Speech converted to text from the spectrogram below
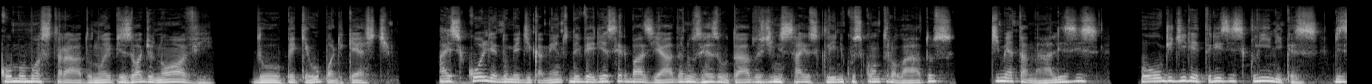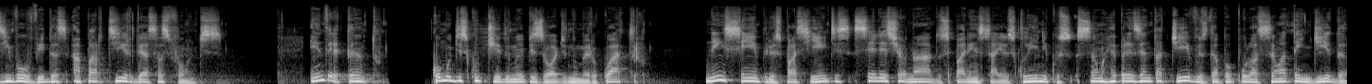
como mostrado no episódio 9 do PQU Podcast, a escolha do medicamento deveria ser baseada nos resultados de ensaios clínicos controlados, de meta-análises ou de diretrizes clínicas desenvolvidas a partir dessas fontes. Entretanto, como discutido no episódio número 4, nem sempre os pacientes selecionados para ensaios clínicos são representativos da população atendida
